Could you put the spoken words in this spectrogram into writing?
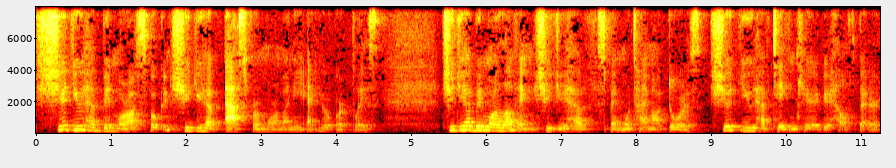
Should you have been more outspoken? Should you have asked for more money at your workplace? Should you have been more loving? Should you have spent more time outdoors? Should you have taken care of your health better?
